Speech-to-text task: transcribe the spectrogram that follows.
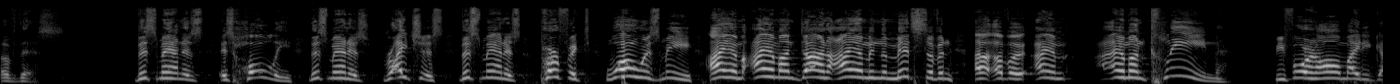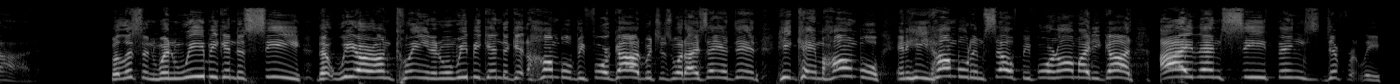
of this. This man is, is holy. This man is righteous. This man is perfect. Woe is me. I am, I am undone. I am in the midst of an, uh, of a, I am, I am unclean before an almighty God. But listen, when we begin to see that we are unclean and when we begin to get humble before God, which is what Isaiah did, he came humble and he humbled himself before an almighty God. I then see things differently.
